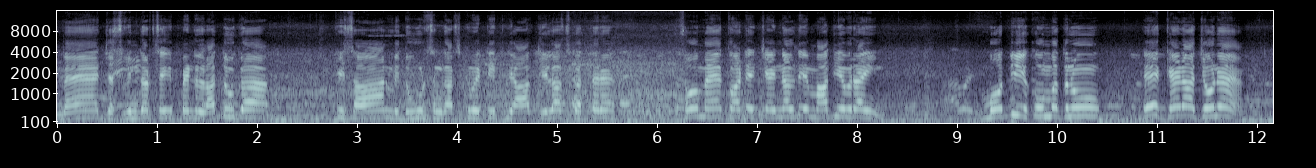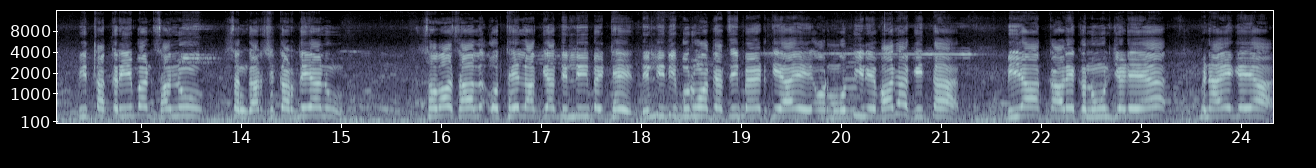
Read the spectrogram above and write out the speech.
ਮੈਂ ਜਸਵਿੰਦਰ ਸਿੰਘ ਪਿੰਡ ਲਾਧੂਗਾ ਕਿਸਾਨ ਮਜ਼ਦੂਰ ਸੰਘਰਸ਼ ਕਮੇਟੀ ਪੰਜਾਬ ਜ਼ਿਲ੍ਹਾ ਸਕੱਤਰ। ਸੋ ਮੈਂ ਤੁਹਾਡੇ ਚੈਨਲ ਦੇ ਮਾਧਿਅਮ ਰਾਹੀਂ ਮੋਦੀ ਹਕੂਮਤ ਨੂੰ ਇਹ ਕਹਿਣਾ ਚਾਹੁੰਦਾ ਵੀ ਤਕਰੀਬਨ ਸਾਨੂੰ ਸੰਘਰਸ਼ ਕਰਦਿਆਂ ਨੂੰ ਸਵਾ ਸਾਲ ਉੱਥੇ ਲੱਗ ਗਿਆ ਦਿੱਲੀ ਬੈਠੇ। ਦਿੱਲੀ ਦੀ ਬੁਰੂਆਂ ਤੇ ਅਸੀਂ ਬੈਠ ਕੇ ਆਏ ਔਰ ਮੋਦੀ ਨੇ ਵਾਅਦਾ ਕੀਤਾ ਵੀ ਆਹ ਕਾਲੇ ਕਾਨੂੰਨ ਜਿਹੜੇ ਆ ਬਣਾਏ ਗਏ ਆ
